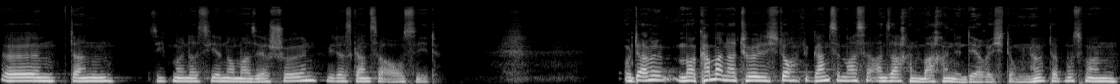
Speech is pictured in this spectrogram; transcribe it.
äh, dann sieht man das hier nochmal sehr schön, wie das Ganze aussieht. Und damit kann man natürlich doch eine ganze Masse an Sachen machen in der Richtung. Ne? Da muss man,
